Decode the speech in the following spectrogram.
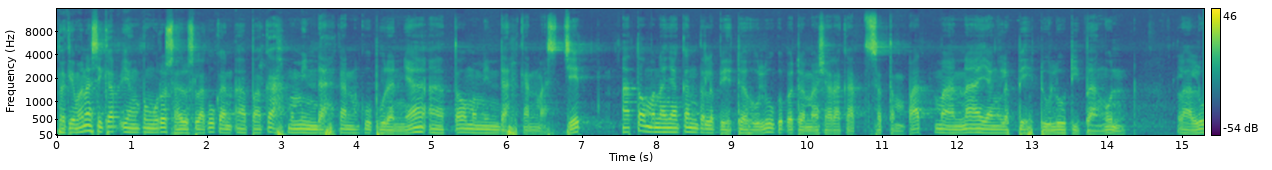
Bagaimana sikap yang pengurus harus lakukan? Apakah memindahkan kuburannya atau memindahkan masjid? Atau menanyakan terlebih dahulu kepada masyarakat setempat mana yang lebih dulu dibangun? Lalu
